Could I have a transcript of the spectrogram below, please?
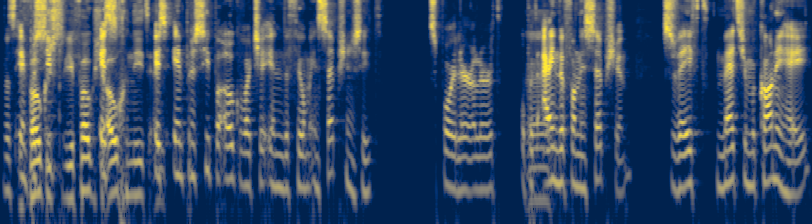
Dat is Je in focust, je focus je is- ogen niet. En, is in principe ook wat je in de film Inception ziet. Spoiler alert. Op het Eh. einde van Inception zweeft Matthew McConaughey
